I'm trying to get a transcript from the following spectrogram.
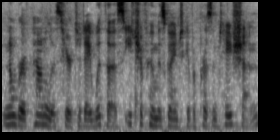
number of panelists here today with us, each of whom is going to give a presentation.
